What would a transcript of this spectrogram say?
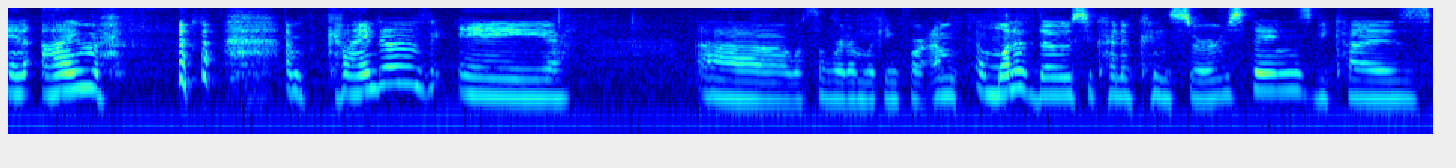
and I'm I'm kind of a uh, what's the word I'm looking for? I'm I'm one of those who kind of conserves things because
